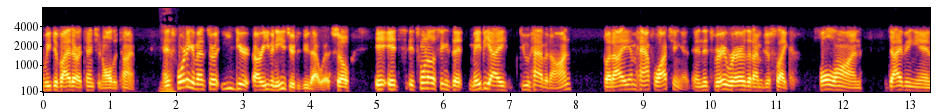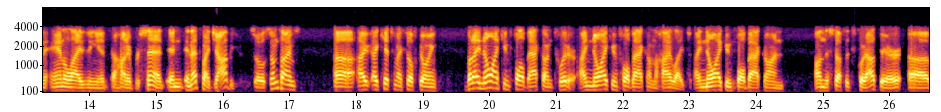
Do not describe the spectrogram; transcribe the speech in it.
we divide our attention all the time. Yeah. And sporting events are easier are even easier to do that with. So it, it's it's one of those things that maybe I do have it on, but I am half watching it, and it's very rare that I'm just like full on diving in, analyzing it 100%, and and that's my job. Even. So sometimes uh, I, I catch myself going, but I know I can fall back on Twitter. I know I can fall back on the highlights. I know I can fall back on on the stuff that's put out there. Uh,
